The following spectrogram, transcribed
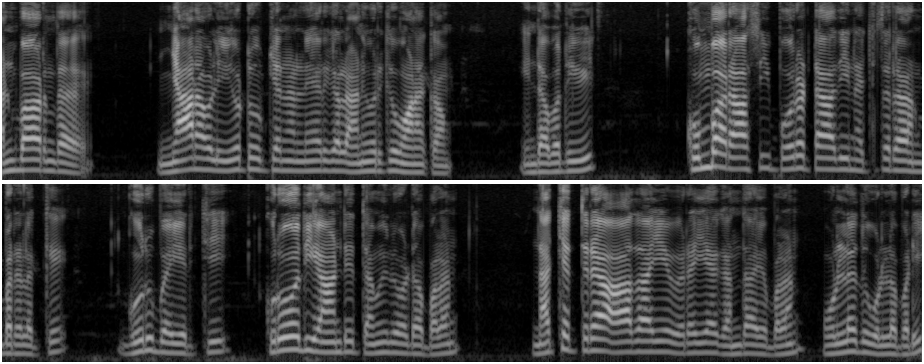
அன்பார்ந்த ஞானவழி யூடியூப் சேனல் நேர்கள் அனைவருக்கும் வணக்கம். இந்த பதிவில் கும்ப ராசி புரட்டாதி நட்சத்திர அன்பர்களுக்கு குரு பயிற்சி குரோதி ஆண்டு தமிழோட பலன் நட்சத்திர ஆதாய விரய கந்தாய பலன் உள்ளது உள்ளபடி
